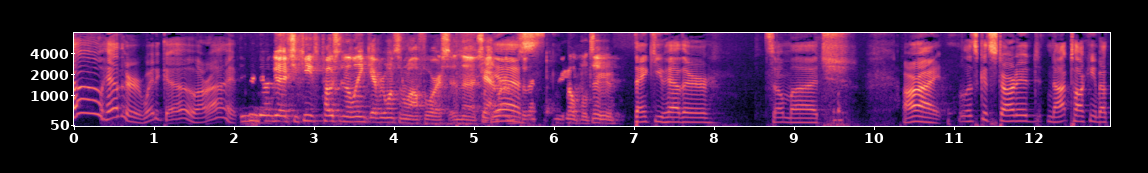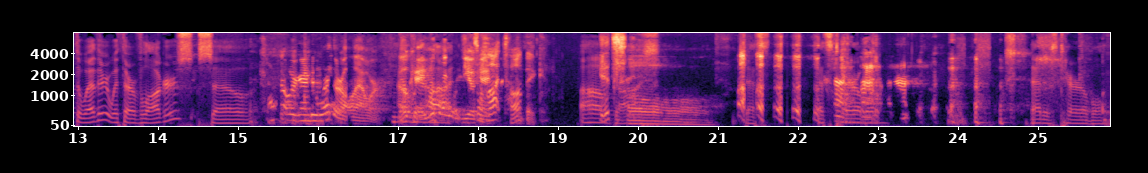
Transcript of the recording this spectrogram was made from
Oh, Heather, way to go! All right, She's been doing good. She keeps posting the link every once in a while for us in the chat Yes. room, so that's pretty helpful too. thank you, Heather, so much. All right, let's get started. Not talking about the weather with our vloggers. So, I thought we were going to do weather all hour. No, okay, we're we'll not. talk about it's a hot topic. oh, It's- gosh, Oh, that's that's terrible. that is terrible.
